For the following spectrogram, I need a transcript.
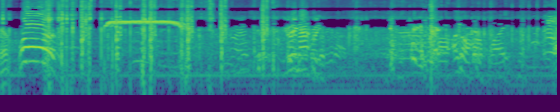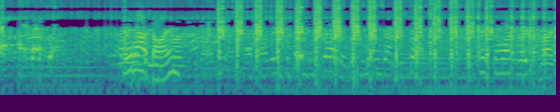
Yep. One! You're in that. I got halfway. Without dying. That's right, we can send him further. We can range out and stop. Just the right route, mate.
